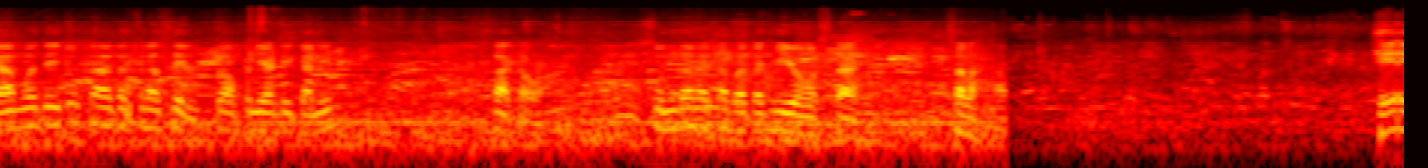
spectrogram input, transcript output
यामध्ये जो का कचरा असेल तो आपण या ठिकाणी टाकावा आणि सुंदर अशा प्रकारची व्यवस्था आहे. चला. हे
